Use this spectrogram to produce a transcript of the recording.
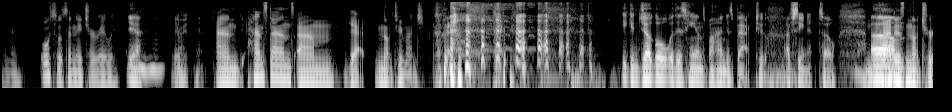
you know all sorts of nature really. Yeah. Mhm. Yeah. And handstands, um, yeah, not too much. He can juggle with his hands behind his back too. I've seen it. So that Um, is not true.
